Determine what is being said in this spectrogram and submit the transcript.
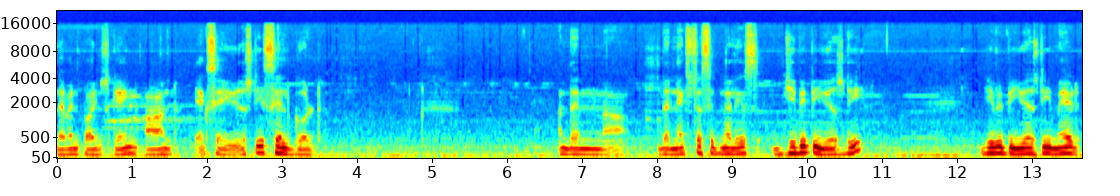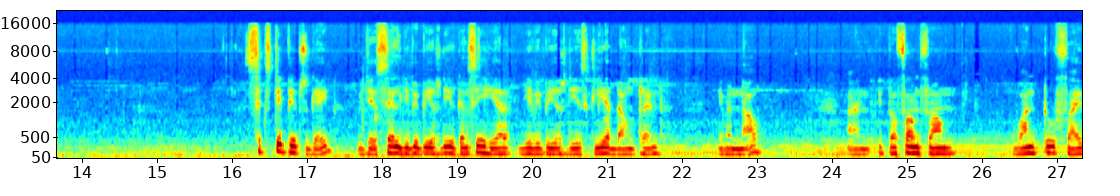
11 points gain on XAUSD sell gold. And then uh, the next signal is GBP USD GBP USD made 60 pips gain which is sell GBP USD you can see here GBP USD is clear downtrend even now. And it performed from 1 to 5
